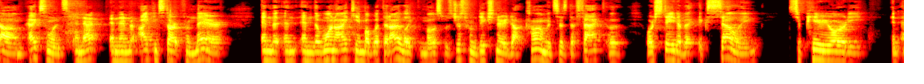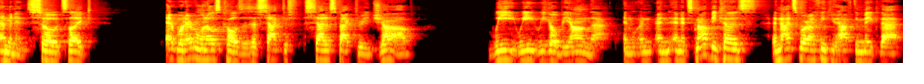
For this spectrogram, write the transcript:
um, excellence, and that and then I could start from there and the and, and the one I came up with that I liked the most was just from dictionary.com. It says the fact of, or state of excelling, superiority, and eminence. So it's like eh, what everyone else calls is a satisfactory job. We we we go beyond that, and and and it's not because, and that's where I think you have to make that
